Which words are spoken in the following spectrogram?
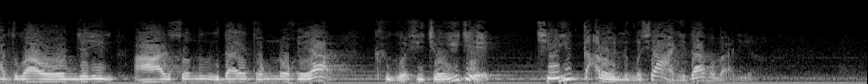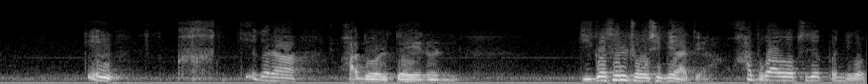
화두가 온전히 알 수 없는 의다에 동록해야 그것이 정이지 정이 따로 있는 것이 아니다 그 말이야. 언제거나 화두할 때에는 이것을 조심해야 돼. 화두가 없어져 번지고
